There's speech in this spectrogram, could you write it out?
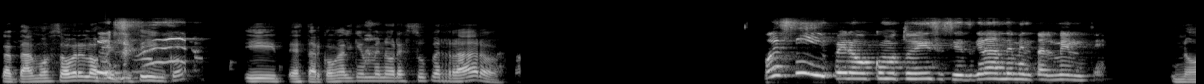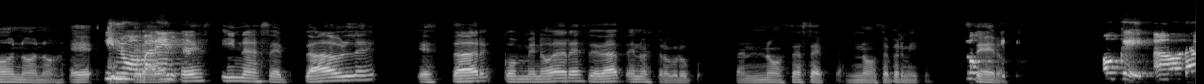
Tratamos sobre los 25 pues y estar con alguien menor es súper raro. Pues sí, pero como tú dices, si es grande mentalmente. No, no, no. Eh, y no aparente. Es inaceptable estar con menores de edad en nuestro grupo. O sea, no se acepta, no se permite. Cero. Ok, ahora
